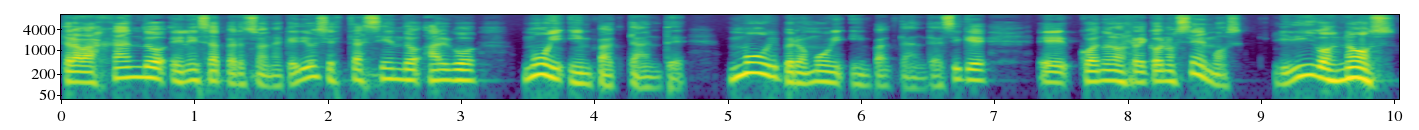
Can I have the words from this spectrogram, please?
trabajando en esa persona, que Dios está haciendo algo muy impactante, muy, pero muy impactante. Así que eh, cuando nos reconocemos, y digo nos,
